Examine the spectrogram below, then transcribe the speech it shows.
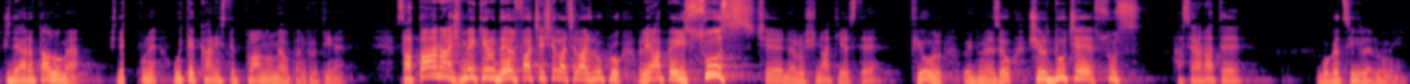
și de a arăta lumea și de a spune, uite care este planul meu pentru tine. Satana, șmecherul de el, face și el același lucru. Îl ia pe Isus, ce nerușinat este, Fiul lui Dumnezeu, și îl duce sus, ca să-i arate bogățiile lumii,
